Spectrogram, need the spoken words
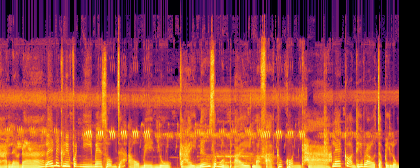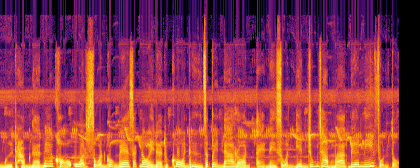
นานแล้วนะ และในคลิปวันนี้แม่ส้มจะเอาเมนูไก่นึ่งสมุนไพรมาฝากทุกคนค่ะ และก่อนที่เราจะไปลงมือทำนั้น แม่ขออวดสวนของแม่สักหน่อยนะ ทุกคนถึงจะเป็นหน้าร้อนแต่ในสวนเย็นชุ่มฉ่ำมาก เดือนนี้ฝนตก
